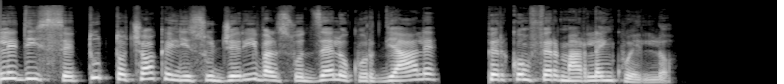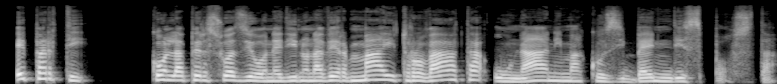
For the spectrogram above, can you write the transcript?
le disse tutto ciò che gli suggeriva il suo zelo cordiale per confermarla in quello. E partì con la persuasione di non aver mai trovata un'anima così ben disposta.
